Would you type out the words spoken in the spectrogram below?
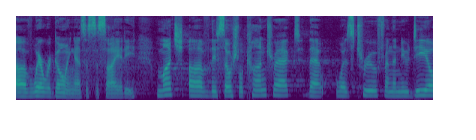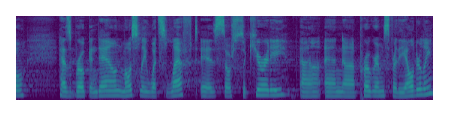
of where we're going as a society. Much of the social contract that was true from the New Deal has broken down. Mostly what's left is Social Security uh, and uh, programs for the elderly.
